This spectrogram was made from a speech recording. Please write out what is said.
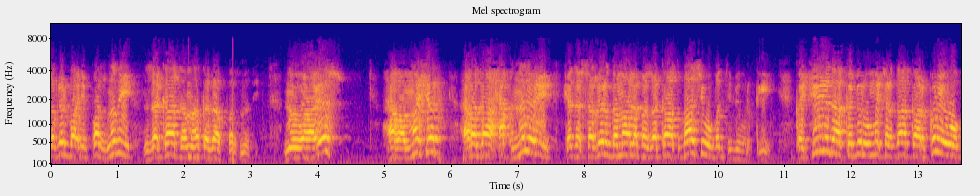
صغیر باندې فرض نه دی زکات هم هکذا فرض نه دی نو وارث هغه مشر هغه دا حق نه لري چې د صغیر د ماله په زکات باسي او بل ته بې ورکړي که چیرې دا کبیر و مشر دا کار کړی وو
